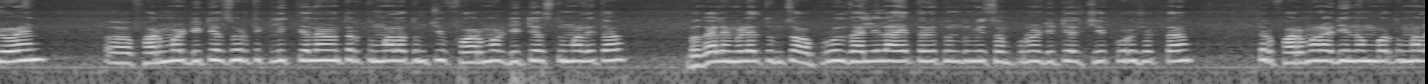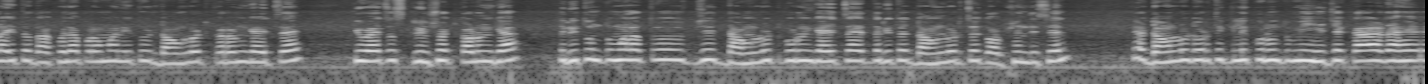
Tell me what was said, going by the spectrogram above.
शो अँड फॉर्मर डिटेल्सवरती क्लिक केल्यानंतर तुम्हाला तुमची फॉर्मर डिटेल्स तुम्हाला इथं बघायला मिळेल. तुमचं अप्रूव्हल झालेलं आहे. तर इथून तुम्ही संपूर्ण डिटेल चेक करू शकता. तर फार्मर आय डी नंबर तुम्हाला इथं दाखवल्याप्रमाणे इथून डाउनलोड करून घ्यायचा आहे. किंवा याचं स्क्रीनशॉट काढून घ्या. तर इथून तुम्हाला तो जे डाउनलोड करून घ्यायचा आहे तर इथं डाउनलोडचं एक ऑप्शन दिसेल. त्या डाउनलोडवरती क्लिक करून तुम्ही हे जे कार्ड आहे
